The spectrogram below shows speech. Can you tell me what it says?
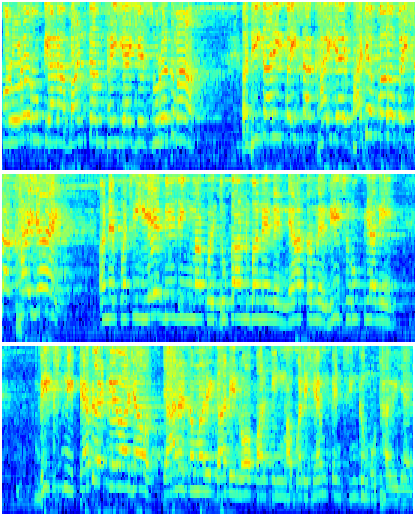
કરોડો રૂપિયાના બાંધકામ થઈ જાય છે સુરતમાં. અધિકારી પૈસા ખાઈ જાય ભાજપ વાળો પૈસા ખાઈ જાય. અને પછી એ બિલ્ડિંગમાં કોઈ દુકાન બને ને ત્યાં તમે વીસ રૂપિયાની વિક્સની ટેબ્લેટ લેવા જાઓ, ત્યારે તમારી ગાડી નો પાર્કિંગમાં પડી છે. એમ કે સિંગમ ઉઠાવી જાય.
